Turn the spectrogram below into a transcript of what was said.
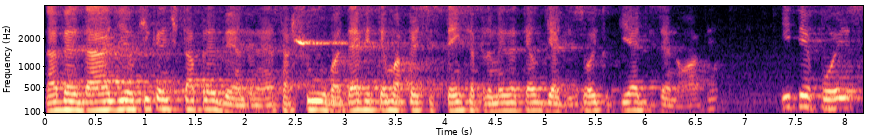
Na verdade, o que, que a gente está prevendo? Né? Essa chuva deve ter uma persistência pelo menos até o dia 18, dia 19, e depois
